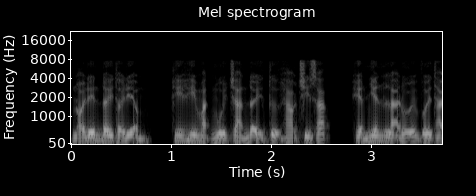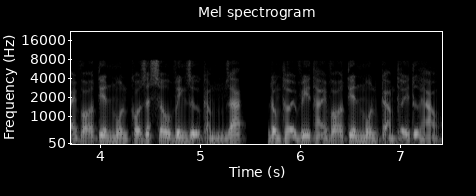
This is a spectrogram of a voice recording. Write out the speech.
Nói đến đây thời điểm, hi hi mặt mũi tràn đầy tự hào chi sắc hiện nhiên là đối với thái võ tiên môn có rất sâu vinh dự cảm giác, đồng thời vi thái võ tiên môn cảm thấy tự hào.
